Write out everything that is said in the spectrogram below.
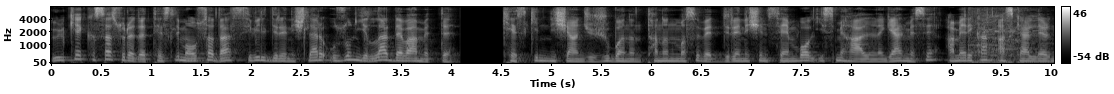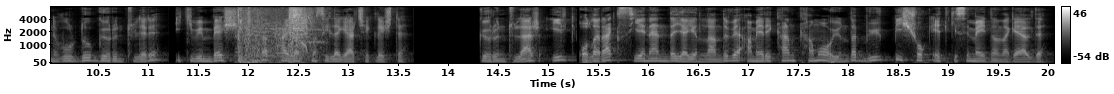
Ülke kısa sürede teslim olsa da sivil direnişler uzun yıllar devam etti. Keskin nişancı Juba'nın tanınması ve direnişin sembol ismi haline gelmesi Amerikan askerlerini vurduğu görüntüleri 2005 yılında paylaşmasıyla gerçekleşti. Görüntüler ilk olarak CNN'de yayınlandı ve Amerikan kamuoyunda büyük bir şok etkisi meydana geldi.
